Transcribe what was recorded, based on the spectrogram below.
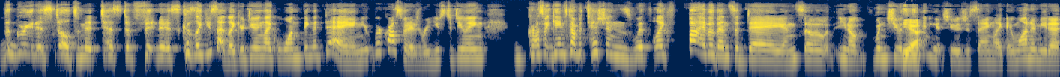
the greatest ultimate test of fitness. Cause like you said, like you're doing like one thing a day and you're, we're CrossFitters. We're used to doing CrossFit games competitions with like five events a day. And so, you know, when she was Yeah. explaining it, she was just saying like they wanted me to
